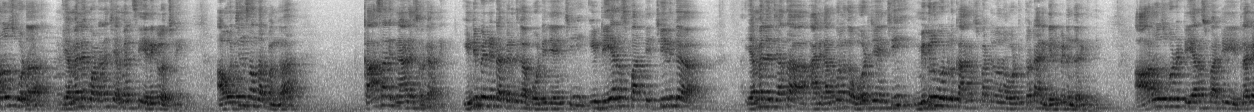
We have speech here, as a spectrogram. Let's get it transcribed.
రోజు కూడా ఎమ్మెల్యే కోట నుంచి ఎమ్మెల్సీ ఎన్నికలు వచ్చినాయి. ఆ వచ్చిన సందర్భంగా కాసాని జ్ఞానేశ్వర్ గారిని ఇండిపెండెంట్ అభ్యర్థిగా పోటీ చేయించి ఈ టీఆర్ఎస్ పార్టీ చీలిక ఎమ్మెల్యే చేత ఆయనకు అనుకూలంగా ఓటు చేయించి మిగులు ఓట్లు కాంగ్రెస్ పార్టీలో ఉన్న ఓట్లతో ఆయన గెలిపించడం జరిగింది. ఆ రోజు కూడా టీఆర్ఎస్ పార్టీ ఇట్లాగే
